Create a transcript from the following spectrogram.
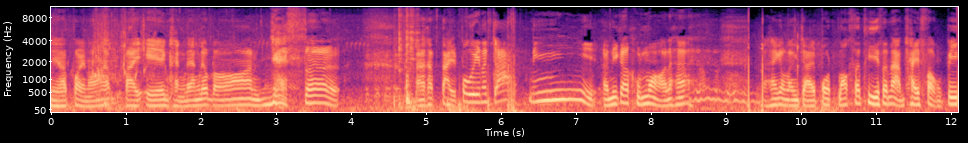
นี่ครับ ปล่อยน้องครับ ไปเองแข็งแรงเรียบร้อย yes sir นะครับไต่ปุยนะจ๊ะ นี่ อันนี้ก็คุณหมอนะฮะมาให้กำลังใจปลดล็อกสักทีสนามชัยสองปี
